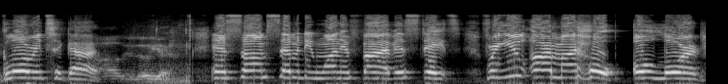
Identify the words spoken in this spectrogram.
Glory to God. Hallelujah. In Psalm 71 and 5, it states, For you are my hope, O Lord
